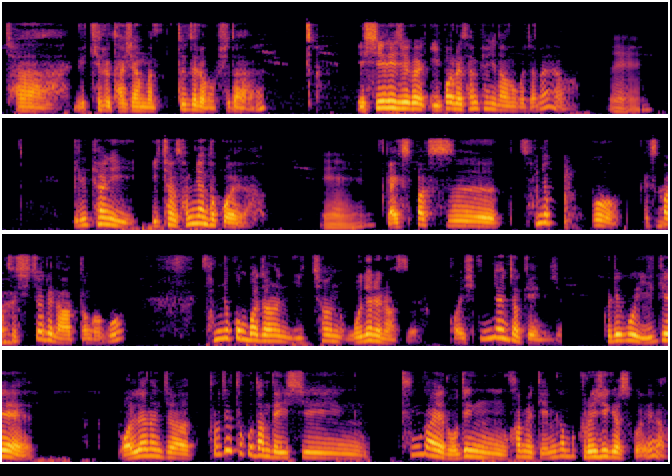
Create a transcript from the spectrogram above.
자, 위키를 다시 한번 두드려 봅시다. 이 시리즈가 이번에 3편이 나오는 거잖아요. 예. 1편이 2003년도 거예요. 예. 그러니까 엑스박스 360고 엑스박스 시절에 나왔던 거고 360 버전은 2005년에 나왔어요. 거의 10년 전 게임이죠. 그리고 이게 원래는 저 프로젝트 고담 레이싱 2가의 로딩 화면 게임인가 뭐 그런 식이었을 거예요.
